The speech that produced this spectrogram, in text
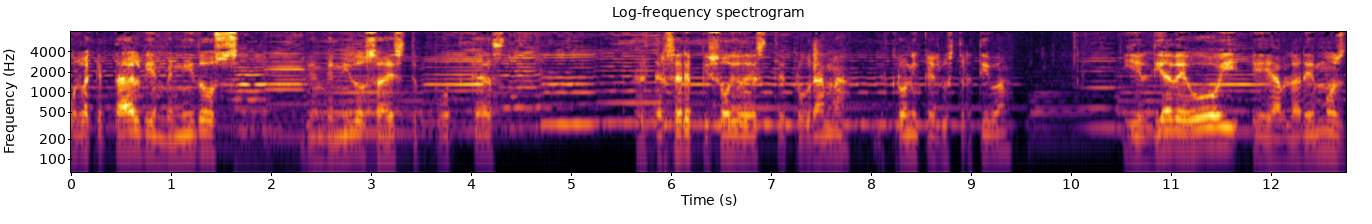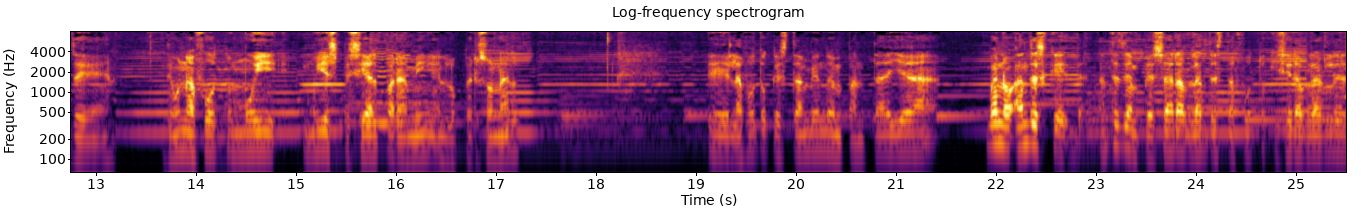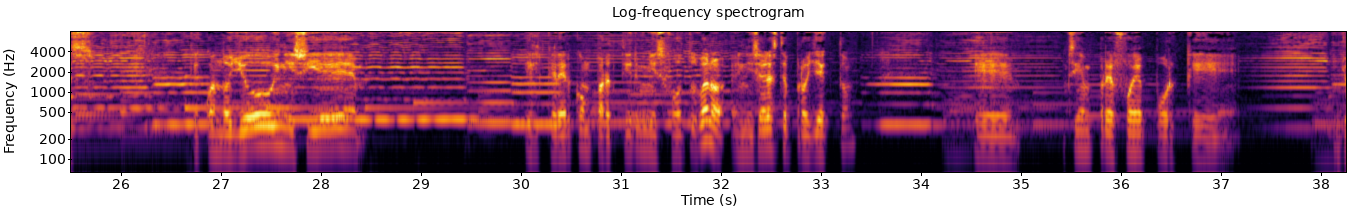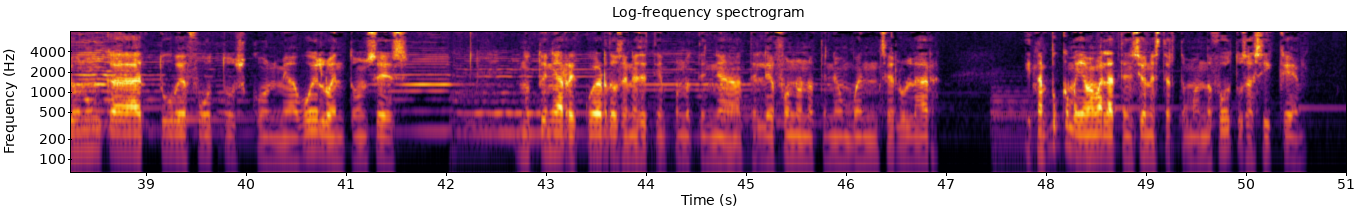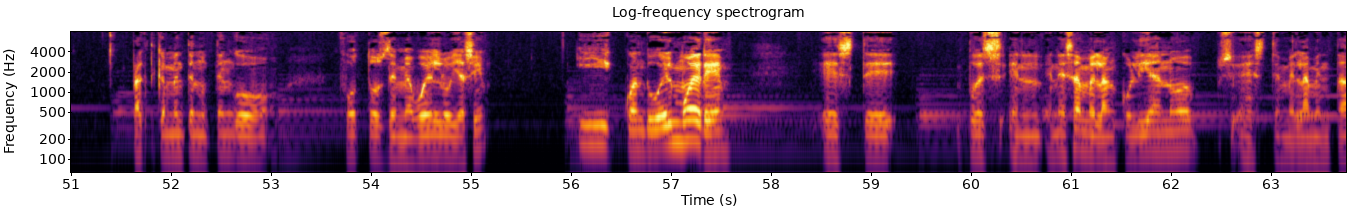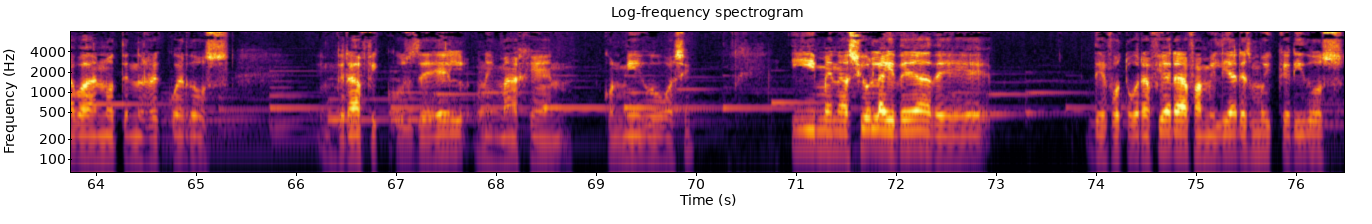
Hola, ¿qué tal? Bienvenidos, bienvenidos a este podcast, el tercer episodio de este programa de Crónica Ilustrativa. Y el día de hoy eh, hablaremos de, de, una foto muy, muy especial para mí en lo personal. Eh, la foto que están viendo en pantalla. Bueno, antes, que, antes de empezar a hablar de esta foto, quisiera hablarles que cuando yo inicié el querer compartir mis fotos, bueno, iniciar este proyecto, eh, siempre fue porque yo nunca tuve fotos con mi abuelo, entonces no tenía recuerdos en ese tiempo, no tenía teléfono, no tenía un buen celular y tampoco me llamaba la atención estar tomando fotos, así que prácticamente no tengo fotos de mi abuelo y así. Y cuando él muere, este, pues en, en esa melancolía, ¿no? Este, me lamentaba no tener recuerdos gráficos de él, una imagen conmigo o así. Y me nació la idea de, de fotografiar a familiares muy queridos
